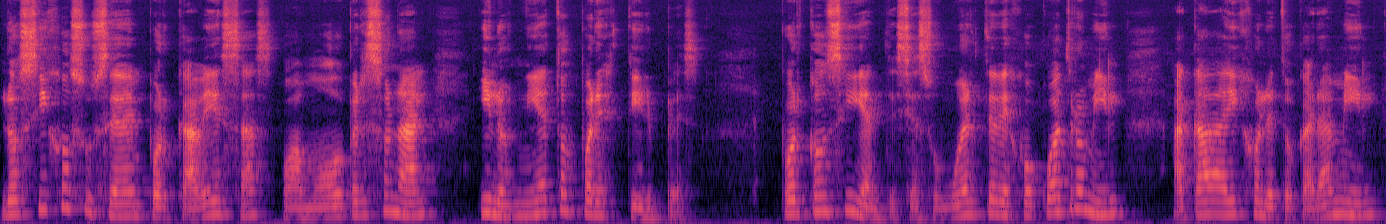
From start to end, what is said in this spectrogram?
Los hijos suceden por cabezas o a modo personal y los nietos por estirpes. Por consiguiente, si a su muerte dejó cuatro mil, a cada hijo le tocará mil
